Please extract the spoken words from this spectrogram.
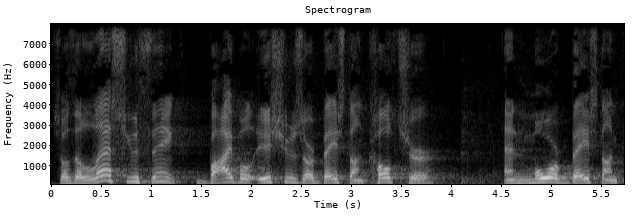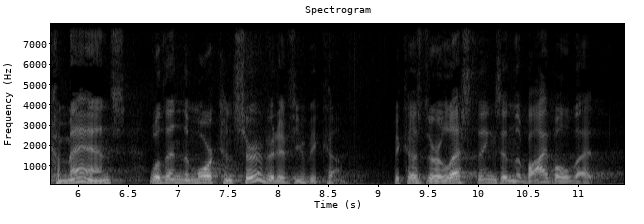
So the less you think Bible issues are based on culture and more based on commands, well then the more conservative you become because there are less things in the Bible that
